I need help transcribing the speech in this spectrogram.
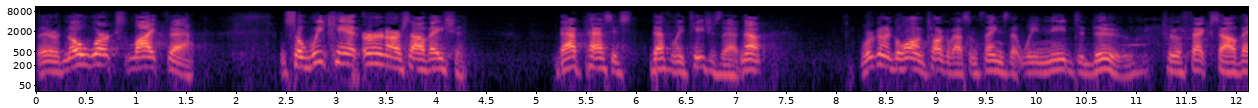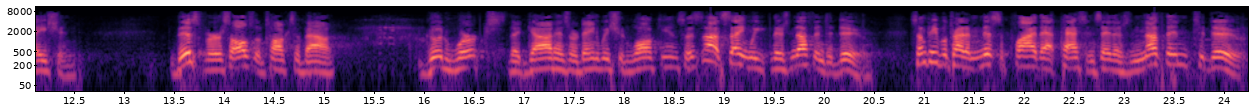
There's no works like that. And so we can't earn our salvation. That passage definitely teaches that. Now, we're going to go on and talk about some things that we need to do to affect salvation. This verse also talks about good works that God has ordained we should walk in. So it's not saying we, there's nothing to do. Some people try to misapply that passage and say there's nothing to do.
